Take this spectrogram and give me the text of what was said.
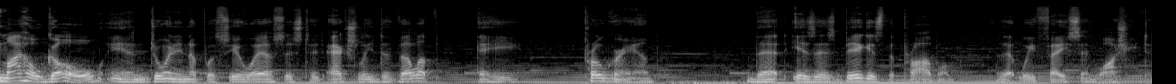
My whole goal in joining up with COS is to actually develop a program that is as big as the problem that we face in Washington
